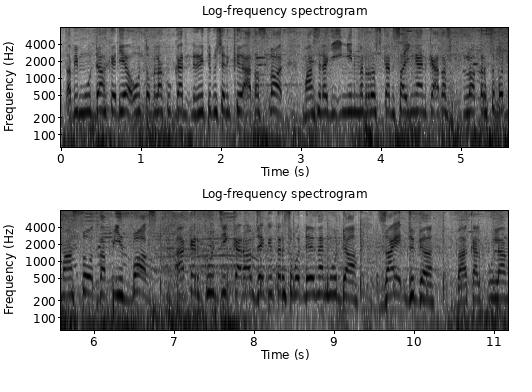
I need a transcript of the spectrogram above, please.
Tapi mudah ke dia untuk melakukan retribution ke atas Lord. Masih lagi ingin meneruskan saingan ke atas Lord tersebut masuk. Tapi box akan kuncikan objektif tersebut dengan mudah. Zaid juga bakal pulang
